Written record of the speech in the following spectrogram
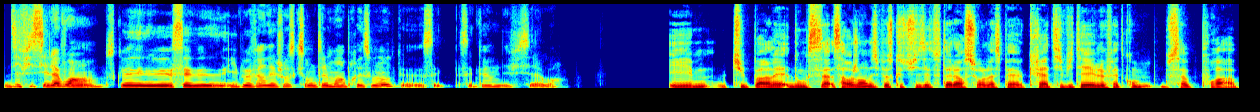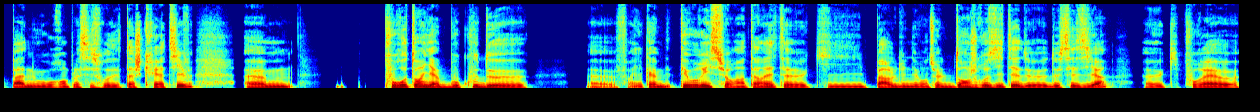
difficile à voir, hein, parce que c'est, il peut faire des choses qui sont tellement impressionnantes que c'est, quand même difficile à voir. Et mmh, tu parlais, donc ça, rejoint un petit peu ce que tu disais tout à l'heure sur l'aspect créativité, le fait qu'on mmh. ça pourra pas nous remplacer sur des tâches créatives. pour autant, il y a beaucoup de, euh, enfin, il y a quand même des théories sur Internet euh, qui parlent d'une éventuelle dangerosité de, ces IA, euh, qui pourrait,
